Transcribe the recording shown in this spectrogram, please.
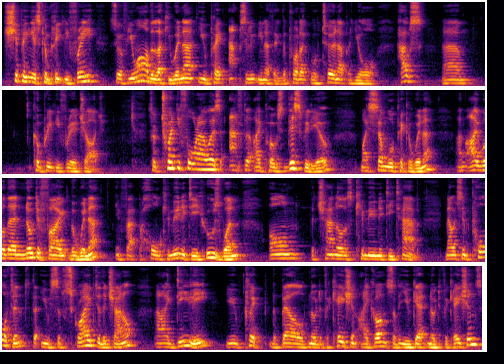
shipping is completely free, so if you are the lucky winner, you pay absolutely nothing. The product will turn up at your house um, completely free of charge. So 24 hours after I post this video, my son will pick a winner and I will then notify the winner, in fact the whole community who's won, on the channel's community tab. Now it's important that you subscribe to the channel and ideally you've clicked the bell notification icon so that you get notifications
